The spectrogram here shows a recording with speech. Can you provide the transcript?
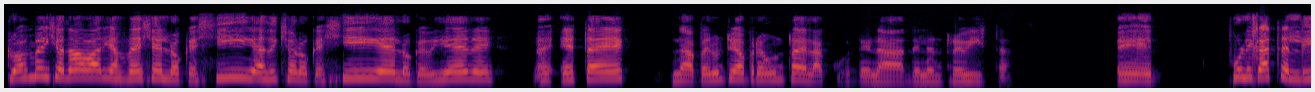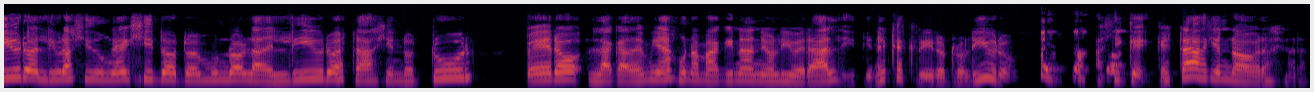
tú has mencionado varias veces lo que sigue, has dicho lo que sigue, lo que viene. Esta es la penúltima pregunta de la, de la, de la entrevista. Eh, publicaste el libro, el libro ha sido un éxito, todo el mundo habla del libro, estás haciendo tour, pero la academia es una máquina neoliberal y tienes que escribir otro libro. Así que, ¿qué estás haciendo ahora, Sara?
